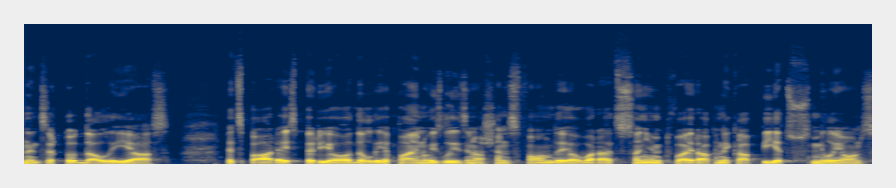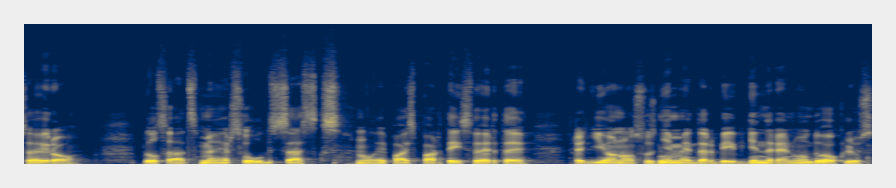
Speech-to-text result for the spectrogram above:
nec ar to dalījās. Pēc pārejas perioda Liepāja no izlīdzināšanas fonda jau varētu saņemt vairāk nekā 5 miljonus eiro. Pilsētas mērs Uldis Sesks no Liepājas partijas vērtē, reģionos uzņēmējdarbība ģenerē nodokļus,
